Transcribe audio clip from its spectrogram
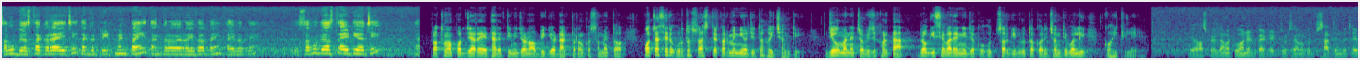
ସବୁ ବ୍ୟବସ୍ଥା କରାଯାଇଛି ତାଙ୍କ ଟ୍ରିଟମେଣ୍ଟ ପାଇଁ ତାଙ୍କର ରହିବା ପାଇଁ ଖାଇବା ପାଇଁ ସବୁ ବ୍ୟବସ୍ଥା ଏଇଠି ଅଛି ପ୍ରଥମ ପର୍ଯ୍ୟାୟରେ ଏଠାରେ ତିନି ଜଣ ଅଭିଜ୍ଞ ଡାକ୍ତରଙ୍କ ସମେତ ପଚାଶରୁ ଉର୍ଦ୍ଧ୍ୱ ସ୍ୱାସ୍ଥ୍ୟକର୍ମୀ ନିୟୋଜିତ ହୋଇଛନ୍ତି ଯେଉଁମାନେ ଚବିଶ ଘଣ୍ଟା ରୋଗୀ ସେବାରେ ନିଜକୁ ଉତ୍ସର୍ଗୀକୃତ କରିଛନ୍ତି ବୋଲି କହିଥିଲେ हस्पिटा टू हंड्रेड बेडेड जो सात दिन भर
